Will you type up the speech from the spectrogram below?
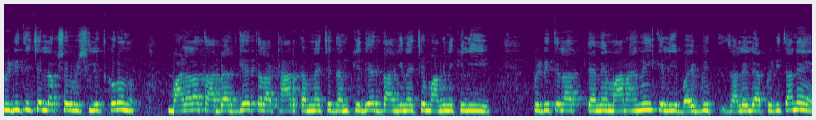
पीडितेचे लक्ष विचलित करून बाळाला ताब्यात घेत त्याला ठार करण्याची धमकी देत दागिन्याची मागणी केली. पीडितेला त्याने मारहाणही केली. भयभीत झालेल्या पीडिताने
